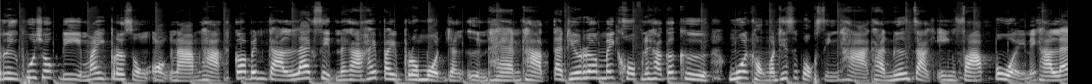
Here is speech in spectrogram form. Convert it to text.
หรือผู้โชคดีไม่ประสงค์ออกนามค่ะ ก็เป็นการแลกสิทธิ์นะคะให้ไปโปรโมทอย่างอื่นแทนค่ะ แต่ที่เริ่มไม่ครบนะคะก็คืองวดของวันที่ 16 สิงหาค่ะ เนื่องจากอิงฟ้าป่วยนะคะและ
